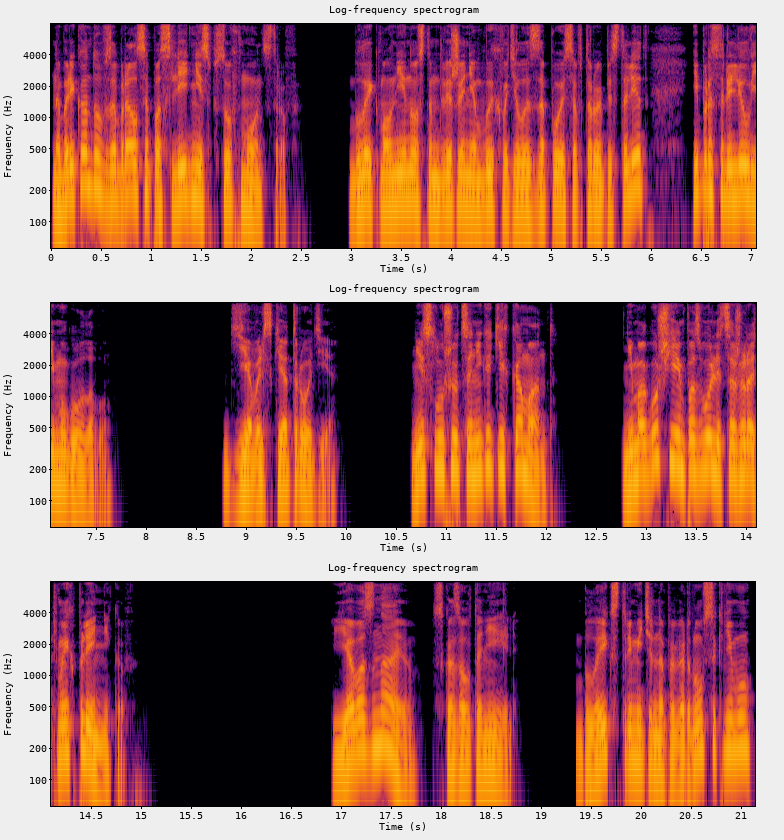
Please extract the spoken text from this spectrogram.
на баррикаду взобрался последний из псов-монстров. Блейк молниеносным движением выхватил из-за пояса второй пистолет и прострелил ему голову. Дьявольские отродья. Не слушаются никаких команд. Не могу ж я им позволить сожрать моих пленников. «Я вас знаю», — сказал Таниэль. Блейк стремительно повернулся к нему,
